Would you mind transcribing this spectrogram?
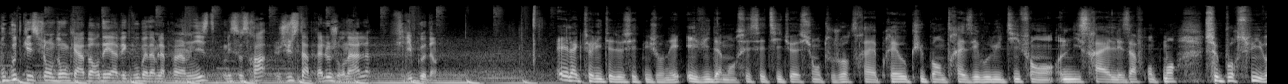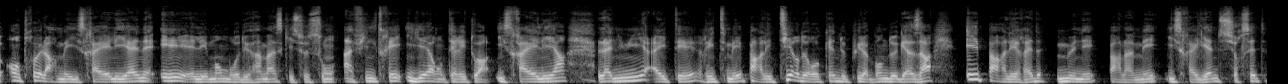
Beaucoup de questions donc à aborder avec vous, Madame la Première ministre, mais ce sera juste après le journal. Philippe Godin. Et l'actualité de cette mi-journée, évidemment, c'est cette situation toujours très préoccupante, très évolutive en Israël. Les affrontements se poursuivent entre l'armée israélienne et les membres du Hamas qui se sont infiltrés hier en territoire israélien. La nuit a été rythmée par les tirs de roquettes depuis la bande de Gaza et par les raids menés par l'armée israélienne sur cette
